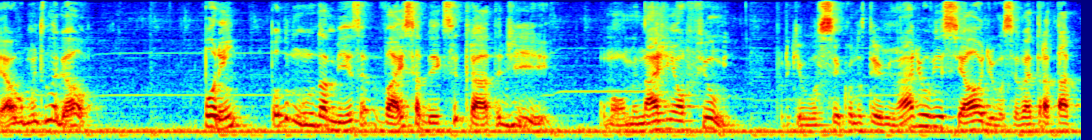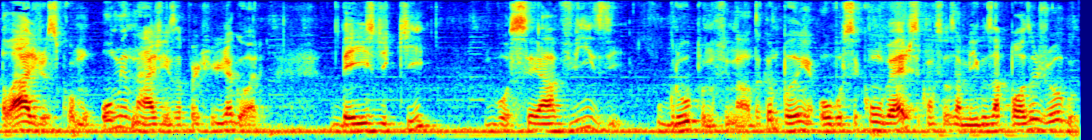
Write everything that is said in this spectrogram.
é algo muito legal. Porém, todo mundo da mesa vai saber que se trata de uma homenagem ao filme. Porque você, quando terminar de ouvir esse áudio, você vai tratar plágios como homenagens a partir de agora. Desde que você avise o grupo no final da campanha, ou você converse com seus amigos após o jogo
